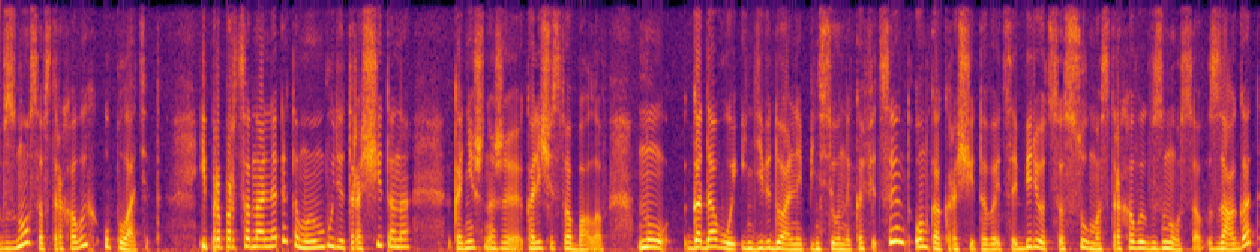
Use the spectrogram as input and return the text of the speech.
взносов страховых уплатит. И пропорционально этому ему будет рассчитано, конечно же, количество баллов. Ну, годовой индивидуальный пенсионный коэффициент, он как рассчитывается? Берется сумма страховых взносов за год,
